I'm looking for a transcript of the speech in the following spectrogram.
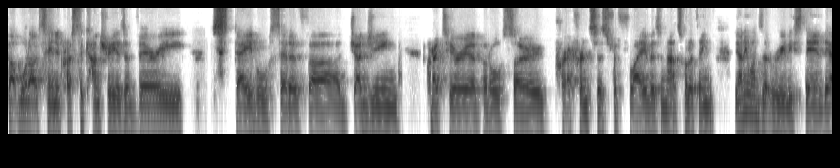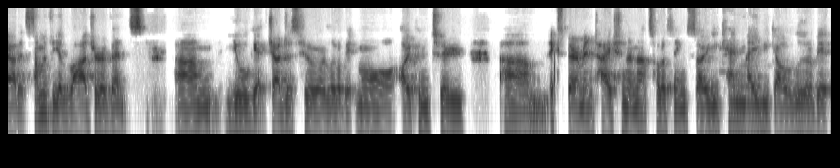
but what I've seen across the country is a very stable set of uh, judging criteria, but also preferences for flavors and that sort of thing. The only ones that really stand out at some of your larger events, um, you'll get judges who are a little bit more open to um, experimentation and that sort of thing. So you can maybe go a little bit.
